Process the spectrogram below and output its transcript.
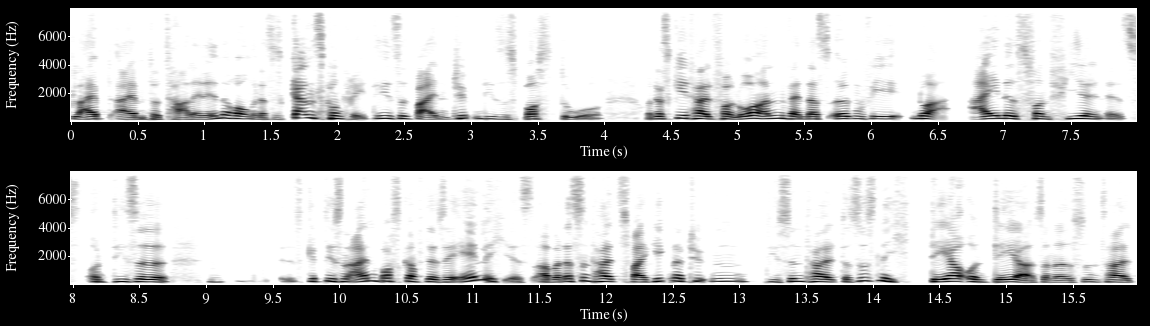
bleibt einem total in Erinnerung und das ist ganz konkret, diese beiden Typen, dieses Boss-Duo. Und das geht halt verloren, wenn das irgendwie nur eines von vielen ist. Und diese es gibt diesen einen Bosskampf, der sehr ähnlich ist, aber das sind halt zwei Gegnertypen, die sind halt, das ist nicht der und der, sondern es sind halt,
